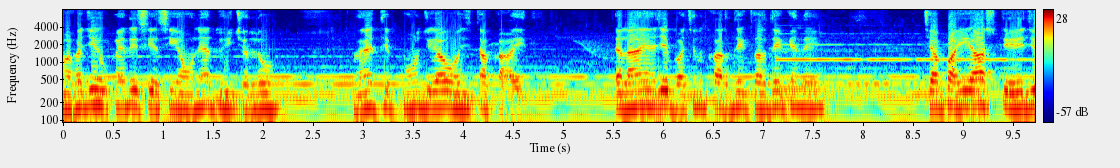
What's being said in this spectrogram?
ਮੈਂ ਕਿਹਾ ਜੀ, ਉਹ ਕਹਿੰਦੇ ਸੀ, ਅਸੀਂ ਆਉਨੇ ਆ ਤੁਸੀਂ ਚੱਲੋ। ਮੈਂ ਇੱਥੇ ਪਹੁੰਚ ਗਿਆ, ਉਹ ਹਜੇ ਤੱਕ ਆਏ ਨਹੀਂ। ਚਲ ਆਏ ਹਜੇ ਬਚਨ ਕਰਦੇ ਕਰਦੇ ਕਹਿੰਦੇ ਚਾ ਭਾਈ ਆ ਸਟੇਜ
